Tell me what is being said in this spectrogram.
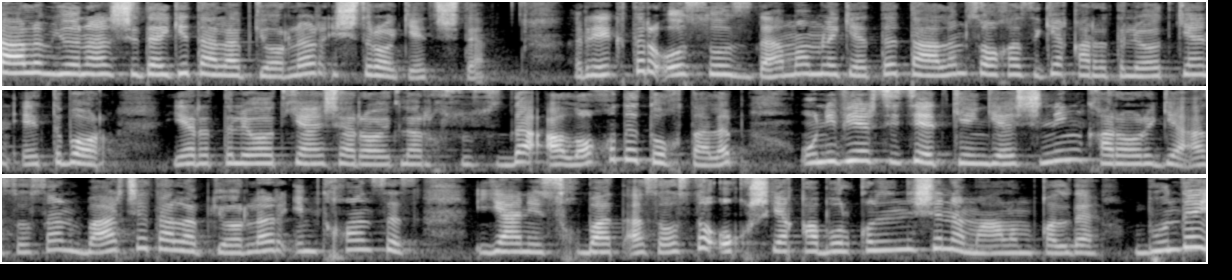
ta'lim yo'nalishidagi talabgorlar ishtirok etishdi. Rektor o'z so'zida mamlakatda ta'lim sohasiga qaratilayotgan e'tibor yaratilayotgan sharoitlar xususida alohida to'xtalib universitet kengashining qaroriga asosan barcha talabgorlar imtihonsiz ya'ni suhbat asosida o'qishga qabul qilinishini ma'lum qildi. Bunday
